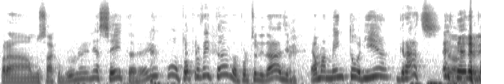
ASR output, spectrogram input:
pra almoçar com o Bruno, ele aceita. Aí, eu, pô, tô aproveitando a oportunidade. É uma mentoria grátis. Então, Ele ele-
